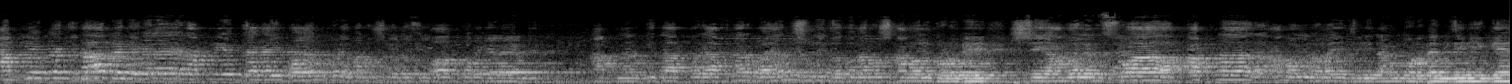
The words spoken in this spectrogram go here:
আপনি একটা কিতাব করে আপনার আপনার বয়ান শুনে যত মানুষ আমল করবে সেই আমলের সওয়াব আপনার আমল নামায় যিনি দান করবেন যিনি কে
